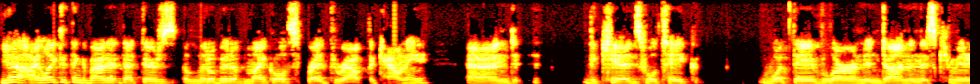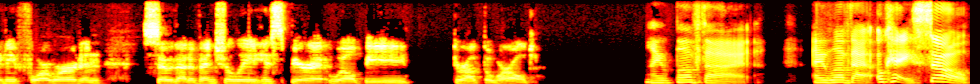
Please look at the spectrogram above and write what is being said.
Yeah, I like to think about it that there's a little bit of Michael spread throughout the county, and the kids will take what they've learned and done in this community forward, and so that eventually his spirit will be throughout the world. I love that. I love that. Okay, so,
